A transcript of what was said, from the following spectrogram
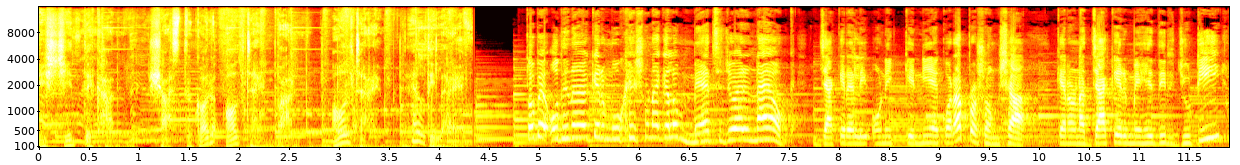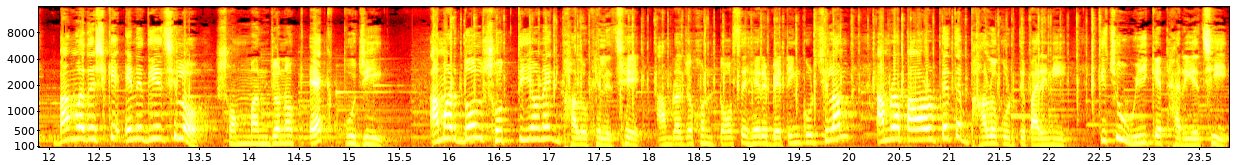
নিশ্চিন্তে খান, স্বাস্থ্যকর অল টাইম পান অল টাইম হেলদি লাইফ তবে অধিনায়কের মুখে শোনা গেল ম্যাচ জয়ের নায়ক। জাকের আলী অনিককে নিয়ে করা প্রশংসা। কেননা জাকের মেহেদির জুটি বাংলাদেশকে এনে দিয়েছিল সম্মানজনক এক পুঁজি। আমার দল সত্যিই অনেক ভালো খেলেছে। আমরা যখন টসে হেরে ব্যাটিং করছিলাম, আমরা পাওয়ার প্লেতে ভালো করতে পারিনি। কিছু উইকেট হারিয়েছি।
